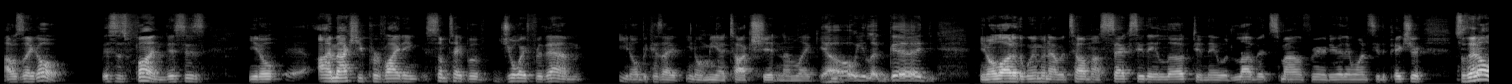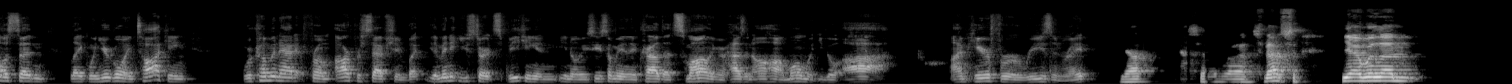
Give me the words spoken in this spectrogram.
I was like, "Oh, this is fun. This is, you know, I'm actually providing some type of joy for them you know, because I, you know, me, I talk shit and I'm like, yo, you look good. You know, a lot of the women, I would tell them how sexy they looked and they would love it, smiling from ear to ear. They want to see the picture. So then all of a sudden, like when you're going talking, we're coming at it from our perception. But the minute you start speaking and, you know, you see somebody in the crowd that's smiling or has an aha moment, you go, ah, I'm here for a reason, right? Yeah. So, uh, so that's, yeah, well, um,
